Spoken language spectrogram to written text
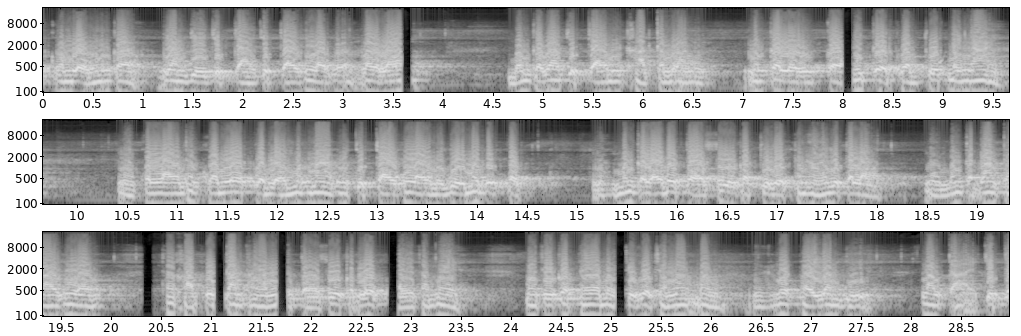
ธความหลงมันก็ย่ำยีจิตใจจิตใจของเราเล่าร้อนเหมือนกับว่าจิตใจมันขาดกำลัง มันก็เลยก่อให้เกิดความทุกข์ได้ง่าย ถ้าความโลภความหลงมากๆในจิตใจของเราเนี่ยอยู่ไม่เป็นตกนะมันก็เราได้ต่อสู้กับกิเลสตัณหาอยู่ตลอดนะมันกับร่างกายของเรา ถ้าขาดภูมิต้านทานต่อสู้กับโรคภัยทำให้บางทีก็แพ้บางทีก็ชนะบ้างโรคภัยย่ำยีร่างกายจิตใจ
